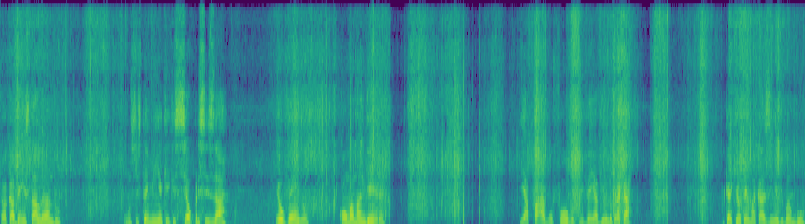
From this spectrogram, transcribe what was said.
eu acabei instalando um sisteminha aqui que se eu precisar, eu venho com uma mangueira e apago o fogo que venha vindo para cá. Porque aqui eu tenho uma casinha de bambu,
